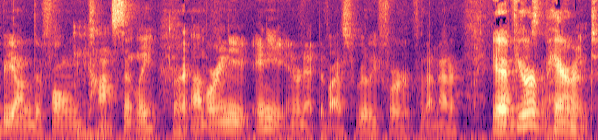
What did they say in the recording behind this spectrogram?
be on the phone constantly, Mm-hmm. Right. um, or any any internet device really for for that matter. Yeah, um, if you're a parent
